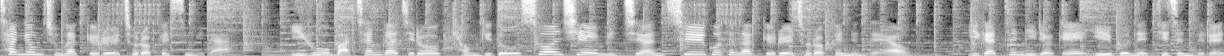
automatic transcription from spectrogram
창용중학교를 졸업했습니다. 이후 마찬가지로 경기도 수원시에 위치한 수일고등학교를 졸업했는데요. 이 같은 이력에 일부 네티즌들은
